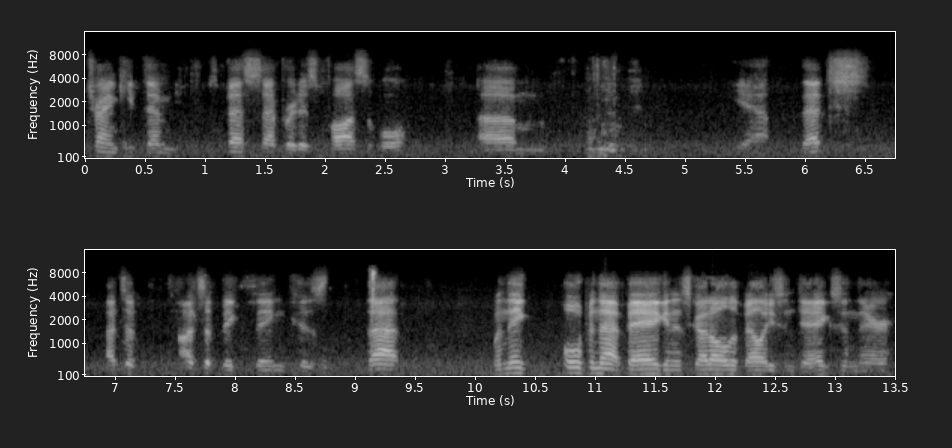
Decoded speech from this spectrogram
try and keep them as best separate as possible. Um, yeah, that's that's a that's a big thing because that when they open that bag and it's got all the bellies and dags in there,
